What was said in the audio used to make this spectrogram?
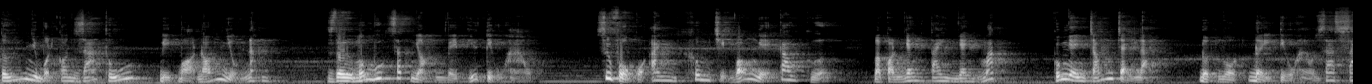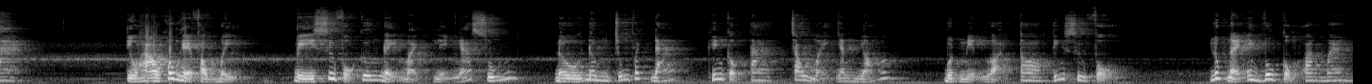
tới như một con dã thú bị bỏ đói nhiều năm, giờ móng vuốt sắc nhọn về phía Tiểu Hào. Sư phụ của anh không chỉ võ nghệ cao cường mà còn nhanh tay nhanh mắt, cũng nhanh chóng chạy lại, đột ngột đẩy Tiểu Hào ra xa. Tiểu Hào không hề phòng bị, bị sư phụ Cương đẩy mạnh liền ngã xuống, đầu đâm trúng vách đá, khiến cậu ta chau mày nhăn nhó buột miệng gọi to tiếng sư phụ. Lúc này anh vô cùng hoang mang,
